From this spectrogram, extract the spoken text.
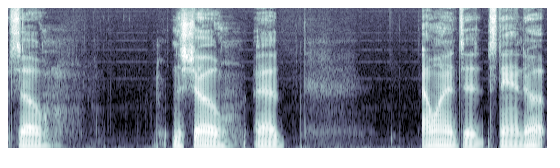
So, the show, uh, I wanted to stand up.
